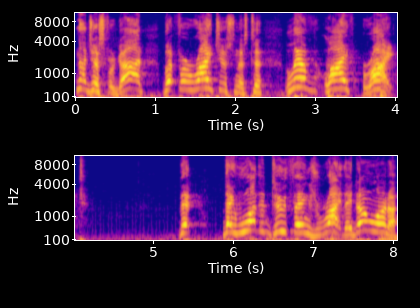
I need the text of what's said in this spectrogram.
Not just for God, but for righteousness, to live life right. They want to do things right. They don't want to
